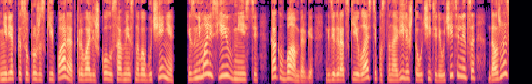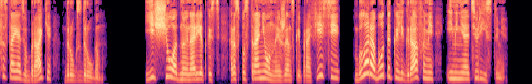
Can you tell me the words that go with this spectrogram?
Нередко супружеские пары открывали школу совместного обучения и занимались ею вместе, как в Бамберге, где городские власти постановили, что учитель и учительница должны состоять в браке друг с другом. Еще одной на редкость распространенной женской профессией была работа каллиграфами и миниатюристами.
